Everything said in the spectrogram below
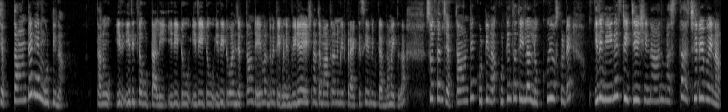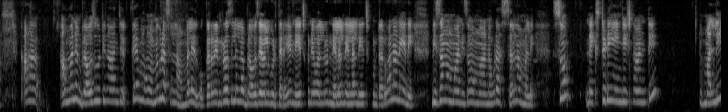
చెప్తా ఉంటే నేను కుట్టిన. తను ఇది ఇది ఇట్లా కుట్టాలి ఇది ఇటు ఇది ఇటు ఇది ఇటు అని చెప్తా ఉంటే ఏమర్థమైతే ఇప్పుడు నేను వీడియో చేసినంత మాత్రాన్ని మీరు ప్రాక్టీస్ చేయండి మీకు అర్థమవుతుందా సో తను చెప్తా ఉంటే కుట్టిన కుట్టిన తర్వాత ఇలా లుక్ చూసుకుంటే ఇది నేనే స్టిచ్ చేసిన అని మస్తు ఆశ్చర్యపోయినా. అమ్మ నేను బ్లౌజ్ కుట్టినా అని చెప్తే మా మమ్మీ కూడా అసలు నమ్మలేదు. ఒక రెండు రోజులలో బ్లౌజ్ ఎవరు కుడతారే? నేర్చుకునే వాళ్ళు నెలలు నెలలు నేర్చుకుంటారు అని అనేది. నిజమమ్మా నిజమమ్మా అన్న కూడా అస్సలు నమ్మలే. సో నెక్స్ట్ డే ఏం చేసిన అంటే మళ్ళీ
